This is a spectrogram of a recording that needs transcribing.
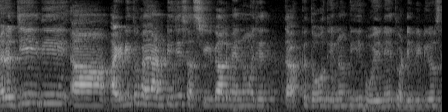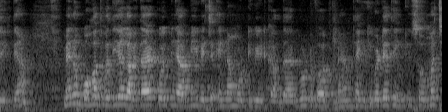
ਰੱਜੀ ਦੀ ਆਈਡੀ ਤੋਂ ਹੈ, ਆਂਟੀ ਜੀ, ਸਤਿ ਸ਼੍ਰੀ ਅਕਾਲ। ਮੈਨੂੰ ਅਜੇ ਤੱਕ 2 ਦਿਨ ਵੀ ਹੋਏ ਨੇ ਤੁਹਾਡੀ ਵੀਡੀਓਜ਼ ਦੇਖਦੇ ਆ ਮੈਨੂੰ ਬਹੁਤ ਵਧੀਆ ਲੱਗਦਾ ਹੈ, ਕੋਈ ਪੰਜਾਬੀ ਵਿੱਚ ਇੰਨਾ ਮੋਟੀਵੇਟ ਕਰਦਾ ਹੈ। Good work ma'am thank you ਬੇਟੇ thank you so much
